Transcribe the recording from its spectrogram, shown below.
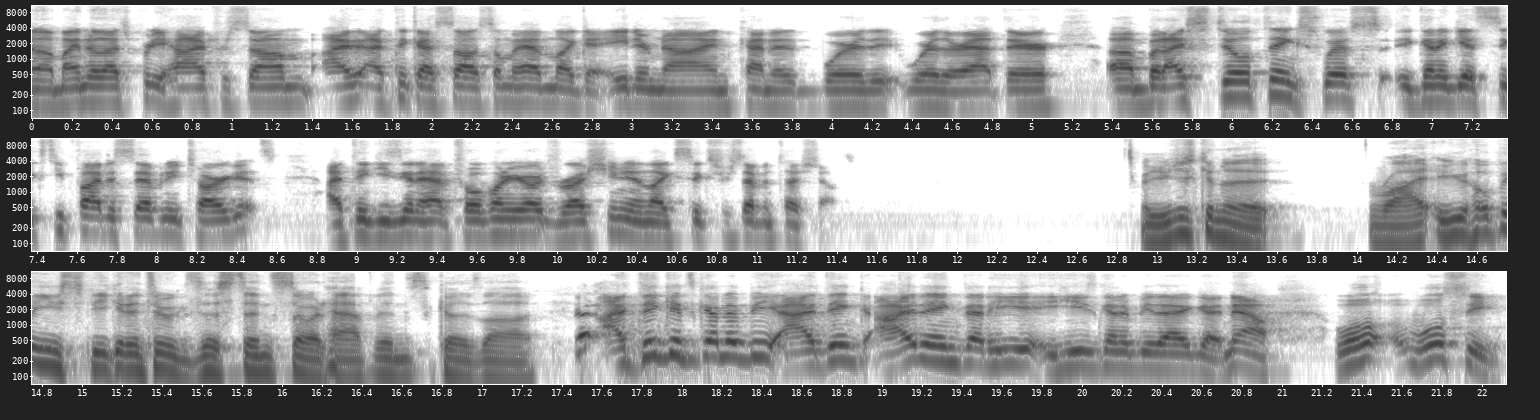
Um, I know that's pretty high for some. I, I think I saw someone having like an eight or nine, kind of where they, where they're at there. Um, but I still think Swift's going to get 65 to 70 targets. I think he's going to have 1,200 yards rushing and like six or seven touchdowns. Are you just going to Right? Are you hoping you speak it into existence so it happens? Because uh, I think it's gonna be. I think I think that he he's gonna be that good. Now we'll we'll see.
